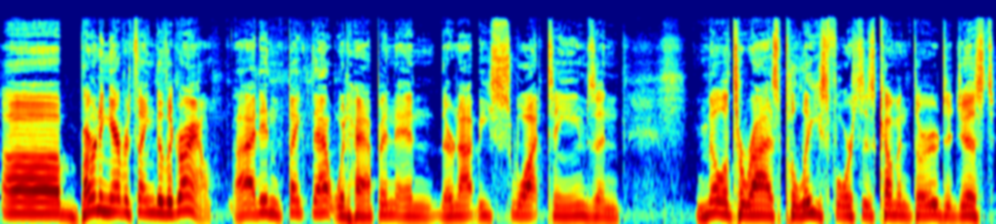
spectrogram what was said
uh, burning everything to the ground. I didn't think that would happen and there not be SWAT teams and militarized police forces coming through to just,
